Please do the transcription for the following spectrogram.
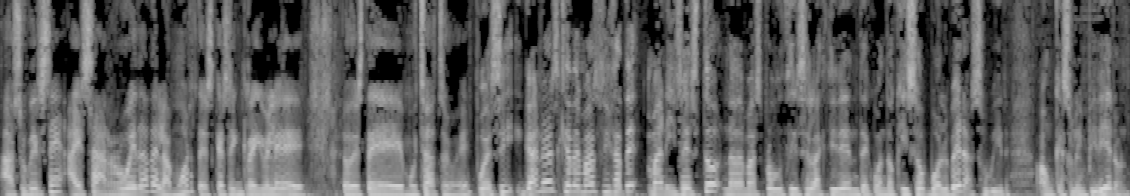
a subirse a esa rueda de la muerte. Es que es increíble lo de este muchacho, ¿eh? Pues sí, ganas que además, fíjate, manifestó nada más producirse el accidente cuando quiso volver a subir, aunque se lo impidieron.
